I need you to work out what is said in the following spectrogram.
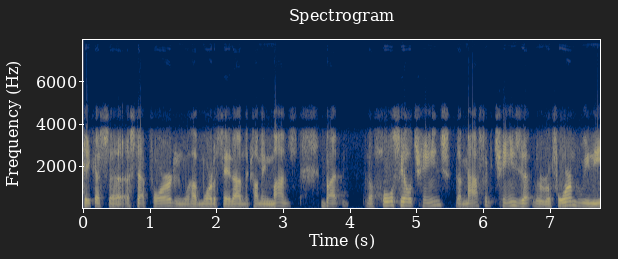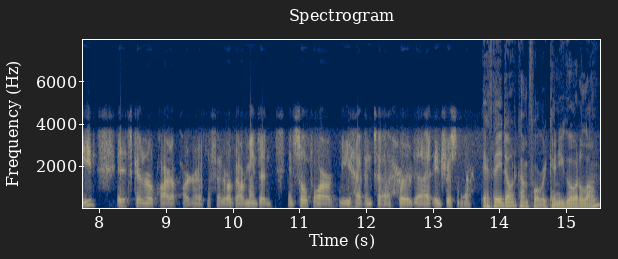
take us a, a, step forward, and we'll have more to say that in the coming months. But the wholesale change, the massive change that the reform we need, it's going to require a partner at the federal government. And, and so far, we haven't uh, heard uh, interest there. If they don't come forward, can you go it alone?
